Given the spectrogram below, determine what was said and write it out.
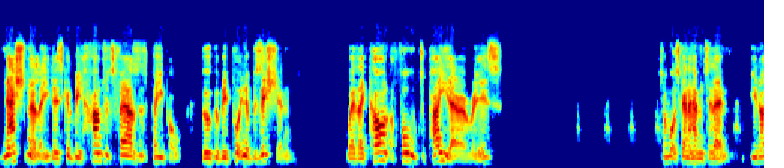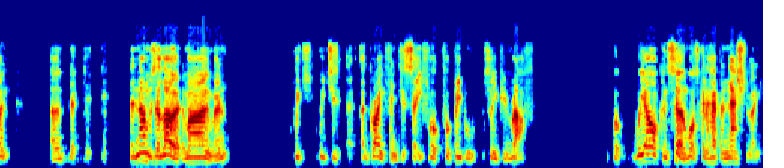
nationally there's going to be hundreds of thousands of people who could be put in a position where they can't afford to pay their arrears. So what's going to happen to them? You know, um, the, the, numbers are low at the moment, which which is a great thing to see for, for people sleeping rough. But we are concerned what's going to happen nationally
